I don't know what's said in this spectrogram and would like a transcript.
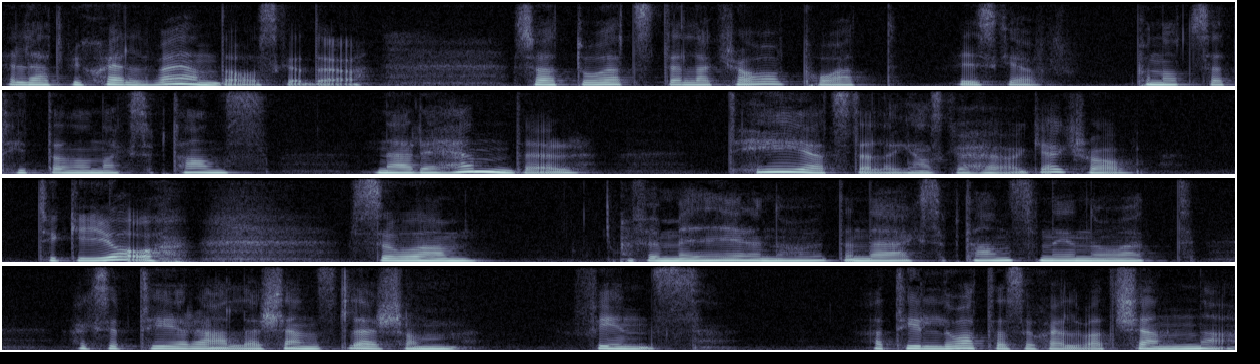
Eller att vi själva en dag ska dö. Så att då att ställa krav på att vi ska på något sätt hitta någon acceptans när det händer. Det är att ställa ganska höga krav, tycker jag. Så um, för mig är det nog, den där acceptansen är nog att acceptera alla känslor som finns. Att tillåta sig själv att känna.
